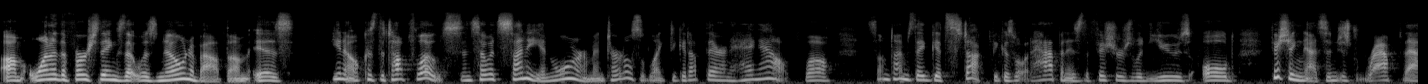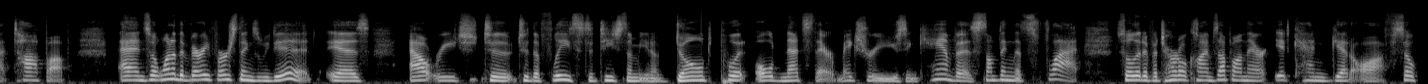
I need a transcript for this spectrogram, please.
Um, one of the first things that was known about them is, you know, because the top floats, and so it's sunny and warm, and turtles would like to get up there and hang out. Well, sometimes they'd get stuck because what would happen is the fishers would use old fishing nets and just wrap that top up. And so one of the very first things we did is outreach to to the fleets to teach them you know don't put old nets there make sure you're using canvas something that's flat so that if a turtle climbs up on there it can get off so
